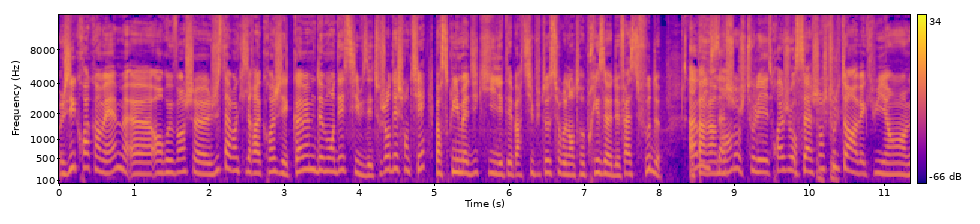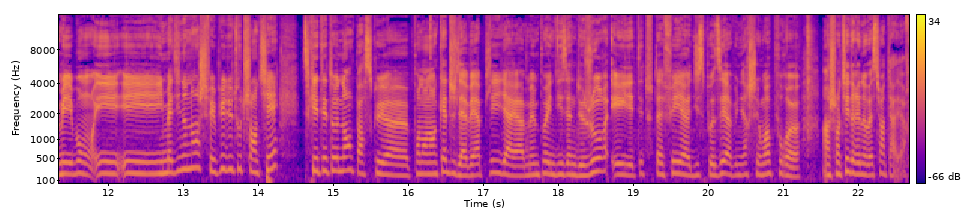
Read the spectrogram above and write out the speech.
j'y crois quand même. Euh, en revanche, euh, juste avant qu'il raccroche, j'ai quand même demandé s'il faisait toujours des chantiers parce qu'il m'a dit qu'il était parti plutôt sur une entreprise de fast-food. Ah oui, ça change tous les trois jours. Ça change tout le temps avec lui. Hein. Mais bon, et, il m'a dit non, non, je fais plus du tout de chantier. Ce qui est étonnant parce que euh, pendant l'enquête, je l'avais appelé il y a même pas une dizaine de jours et il était tout à fait disposé à venir chez moi pour un chantier de rénovation intérieure.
